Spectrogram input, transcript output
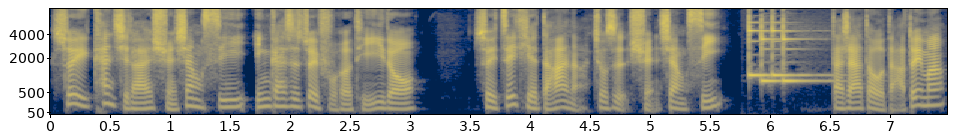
所以看起来选项 C 应该是最符合题意的哦。所以这一题的答案啊，就是选项 C。大家都有答对吗？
